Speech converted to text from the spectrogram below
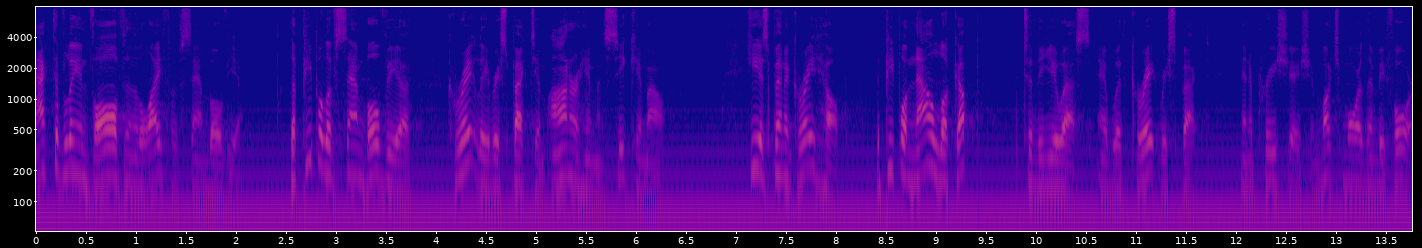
actively involved in the life of Zambovia. The people of Zambovia greatly respect him, honor him, and seek him out. He has been a great help. The people now look up to the U.S. and with great respect and appreciation, much more than before.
